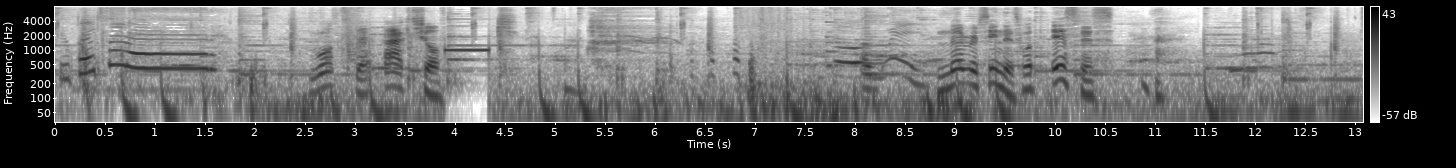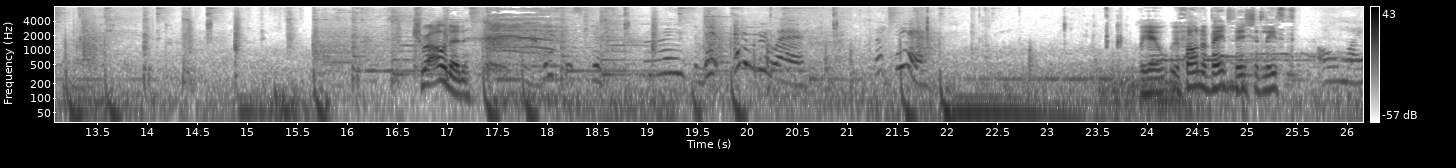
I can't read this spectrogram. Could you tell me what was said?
Super excited! What the actual No way! Never seen this. What is this? Crowded. This is just crazy. They're everywhere. Look here. We, we found a bait fish at least. Oh my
